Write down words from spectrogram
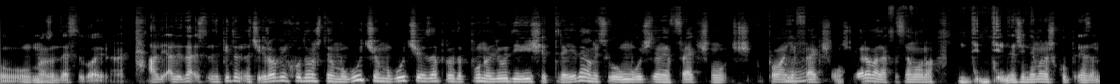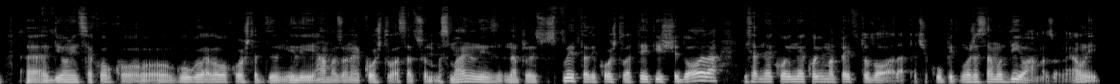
u možda deset godina. Ali, ali da, pitam, znači Robin Hood ono što je omogućio, omogućio je zapravo da puno ljudi više trade, oni su omogućili one fractional, kupovanje mm-hmm. fractional share dakle samo ono, znači ne moraš kupiti, ne znam, uh, dionica koliko Google ili ovo košta, ili Amazona je koštala, sad su smanjili, napravili su split, ali je koštala 3000 dolara i sad neko, neko ima 500 dolara, pa će kupiti možda samo dio Amazona, ali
